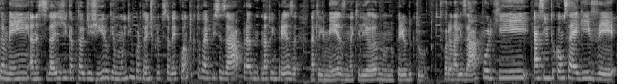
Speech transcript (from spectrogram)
também a necessidade de capital de giro, que é muito importante para tu saber quanto que tu vai precisar para na tua empresa naquele mês, naquele ano, no período que tu, que tu for analisar, porque assim tu consegue ver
